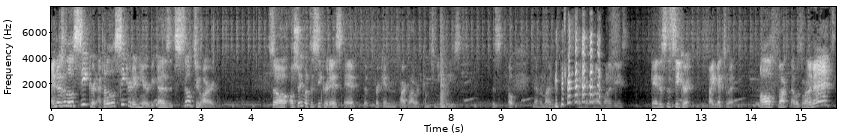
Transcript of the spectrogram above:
And there's a little secret. I put a little secret in here because it's still too hard. So I'll show you what the secret is if the frickin' Firefly would come to me, please. This. Oh, never mind. I get one on one of these. Okay, this is the secret. If I can get to it. Oh fuck, that wasn't what I meant.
